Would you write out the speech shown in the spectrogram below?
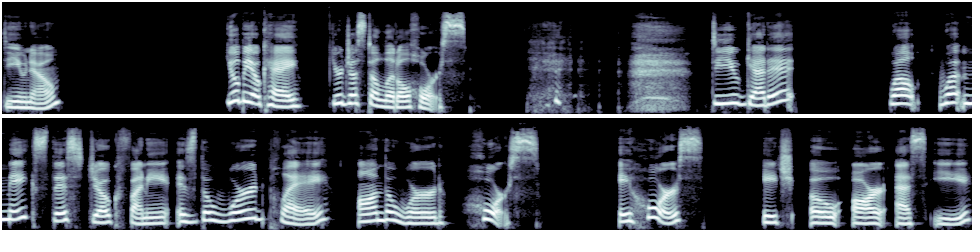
Do you know? You'll be okay. You're just a little horse. Do you get it? Well, what makes this joke funny is the word play on the word horse. A horse, H O R S E,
